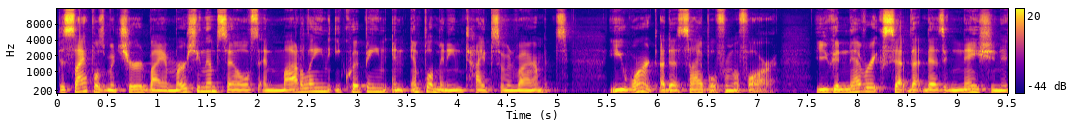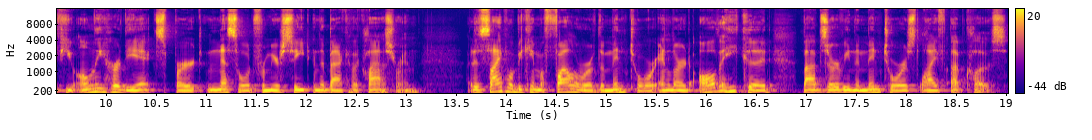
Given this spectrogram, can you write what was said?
Disciples matured by immersing themselves in modeling, equipping, and implementing types of environments. You weren't a disciple from afar. You could never accept that designation if you only heard the expert nestled from your seat in the back of the classroom. A disciple became a follower of the mentor and learned all that he could by observing the mentor's life up close.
